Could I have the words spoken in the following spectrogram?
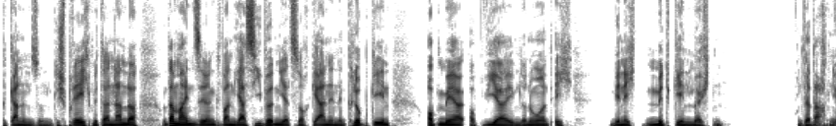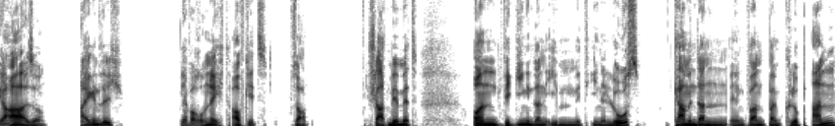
begannen so ein Gespräch miteinander. Und dann meinten sie irgendwann, ja, sie würden jetzt noch gerne in den Club gehen, ob wir, ob wir, eben der Noah und ich, wir nicht mitgehen möchten. Und wir dachten, ja, also eigentlich, ja, warum nicht? Auf geht's. So, starten wir mit. Und wir gingen dann eben mit ihnen los, kamen dann irgendwann beim Club an,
